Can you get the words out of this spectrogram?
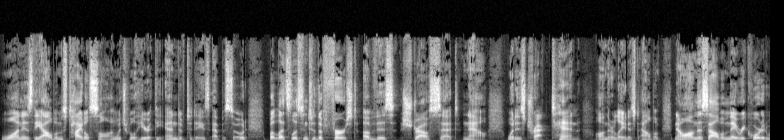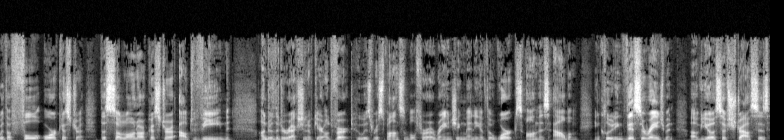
One is the album's title song, which we'll hear at the end of today's episode. But let's listen to the first of this Strauss set now, what is track 10 on their latest album. Now, on this album, they recorded with a full orchestra, the Salon Orchestra Alt Wien under the direction of Gerald Wirth, who is responsible for arranging many of the works on this album, including this arrangement of Joseph Strauss's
